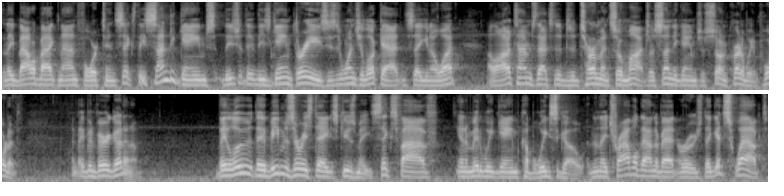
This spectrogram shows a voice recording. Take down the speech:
They battle back 9 4, 10 6. These Sunday games, these are the, these game threes, these are the ones you look at and say, you know what? A lot of times that's to determine so much. Those Sunday games are so incredibly important. And they've been very good in them. They lose they beat Missouri State, excuse me, 6 5 in a midweek game a couple weeks ago. And then they travel down to Baton Rouge. They get swept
